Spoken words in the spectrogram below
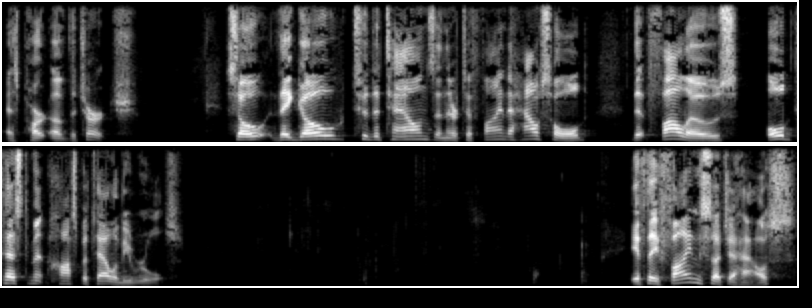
as part of the church. So they go to the towns and they're to find a household that follows Old Testament hospitality rules. If they find such a house,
